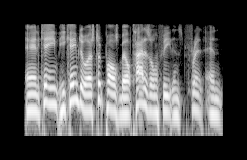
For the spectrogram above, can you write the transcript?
and came. He came to us, took Paul's belt, tied his own feet, and and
